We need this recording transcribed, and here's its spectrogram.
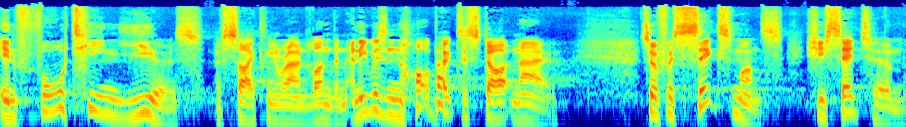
in 14 years of cycling around London, and he was not about to start now. So for six months, she said to him,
